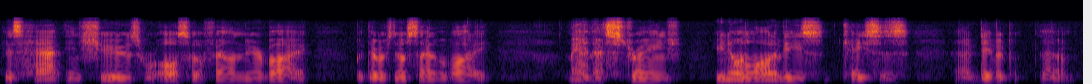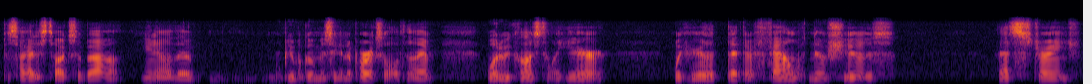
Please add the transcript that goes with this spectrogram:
His hat and shoes were also found nearby, but there was no sign of a body. Man, that's strange. You know, in a lot of these cases, uh, David um, Paulides talks about, you know, the people go missing in the parks all the time. What do we constantly hear? We hear that, that they're found with no shoes. That's strange.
